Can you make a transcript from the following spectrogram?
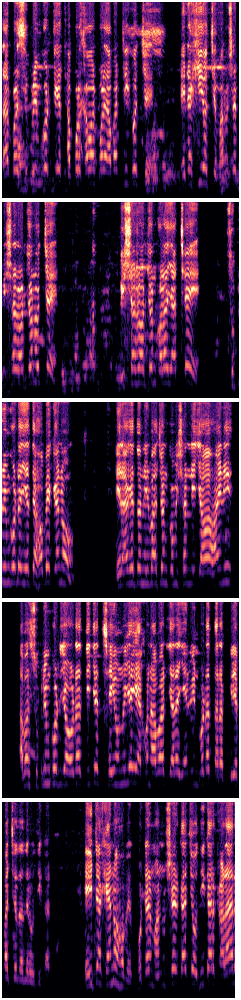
তারপরে সুপ্রিম কোর্ট থেকে থাপ্পড় খাওয়ার পরে আবার ঠিক হচ্ছে। এটা কি হচ্ছে? মানুষের বিশ্বাস অর্জন হচ্ছে? বিশ্বাস অর্জন করা যাচ্ছে? সুপ্রিম কোর্টে যেতে হবে কেন? এর আগে তো নির্বাচন কমিশন নিয়ে যাওয়া হয়নি। আবার সুপ্রিম কোর্ট যে অর্ডার দিয়েছে সেই অনুযায়ী এখন আবার যারা জেনুইন ভোটার তারা ফিরে পাচ্ছে তাদের অধিকার। এইটা কেন হবে? ভোটার মানুষের কাছে অধিকার কাড়ার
